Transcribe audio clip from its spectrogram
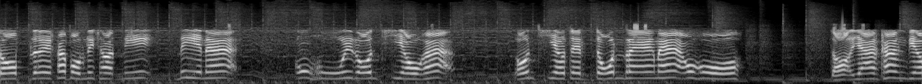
จบเลยครับผมในช็อตนี้ นี่นะ โอ้โหโดนเฉียวครับโดนเฉียวแต่โดนแรงนะ โอ้โห เจาะยางข้างเดียว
